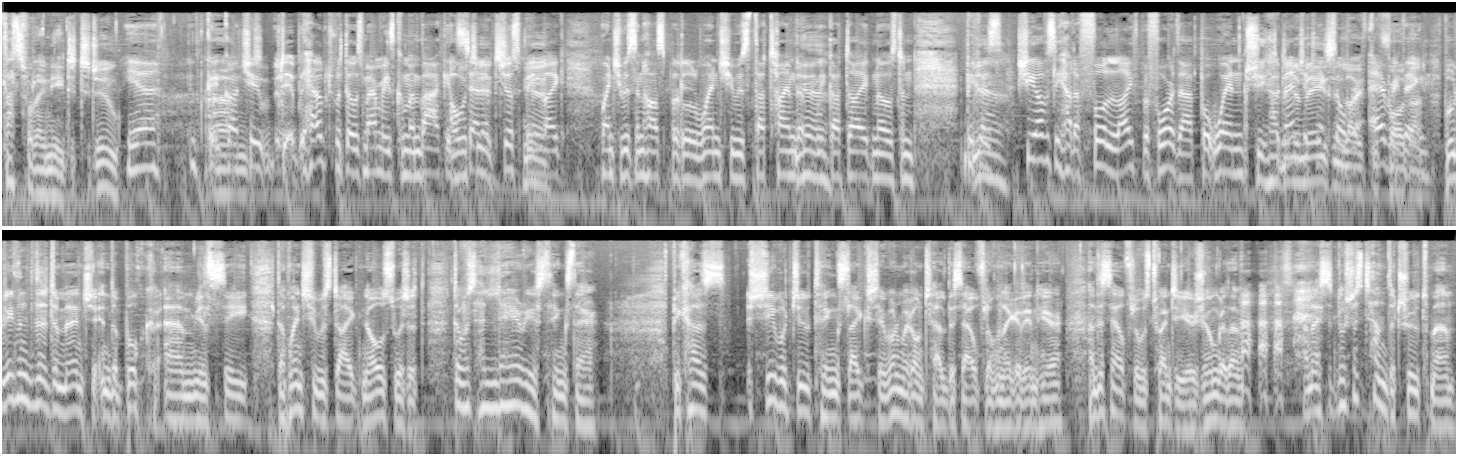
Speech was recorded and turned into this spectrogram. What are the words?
that's what I needed to do. Yeah. It got you. It helped with those memories coming back Oh, instead of just being yeah. like when she was in hospital, when she was that time that Yeah. we got diagnosed, and because Yeah. she obviously had a full life before that, but when She had an amazing life before everything, that. But even the dementia in the book, um, you'll see that when she was diagnosed with it, there was hilarious things there, because she would do things like say, "What am I going to tell this outflow when I get in here?" And this outflow was twenty years younger than, her. and I said, "No, just tell him the truth, ma'am."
